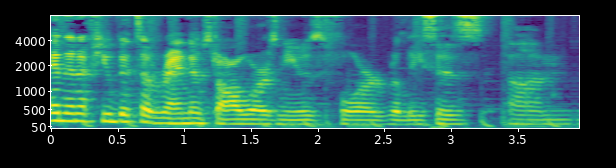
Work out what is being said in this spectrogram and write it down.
And then a few bits of random Star Wars news for releases. Um,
